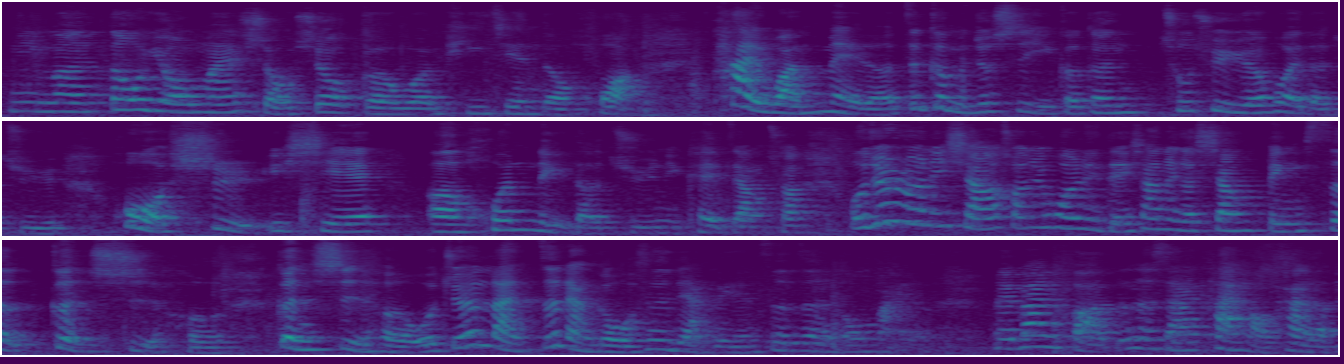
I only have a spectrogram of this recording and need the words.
你们都有买首秀格纹披肩的话。太完美了，这根本就是一个跟出去约会的局，或是一些呃婚礼的局，你可以这样穿。我觉得如果你想要穿去婚礼，等一下那个香槟色更适合，更适合。我觉得蓝这两个我是两个颜色真的都买了，没办法，真的实在太好看了。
